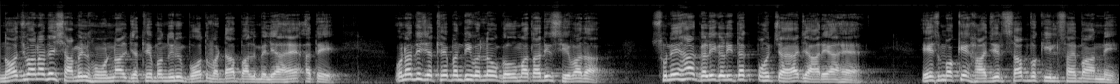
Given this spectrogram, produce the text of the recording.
ਨੌਜਵਾਨਾਂ ਦੇ ਸ਼ਾਮਿਲ ਹੋਣ ਨਾਲ ਜਥੇਬੰਦੀ ਨੂੰ ਬਹੁਤ ਵੱਡਾ ਬਲ ਮਿਲਿਆ ਹੈ ਅਤੇ ਉਹਨਾਂ ਦੀ ਜਥੇਬੰਦੀ ਵੱਲੋਂ ਗਊ ਮਾਤਾ ਦੀ ਸੇਵਾ ਦਾ ਸੁਨੇਹਾ ਗਲੀ-ਗਲੀ ਤੱਕ ਪਹੁੰਚਾਇਆ ਜਾ ਰਿਹਾ ਹੈ। ਇਸ ਮੌਕੇ ਹਾਜ਼ਰ ਸਭ ਵਕੀਲ ਸਾਹਿਬਾਨ ਨੇ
